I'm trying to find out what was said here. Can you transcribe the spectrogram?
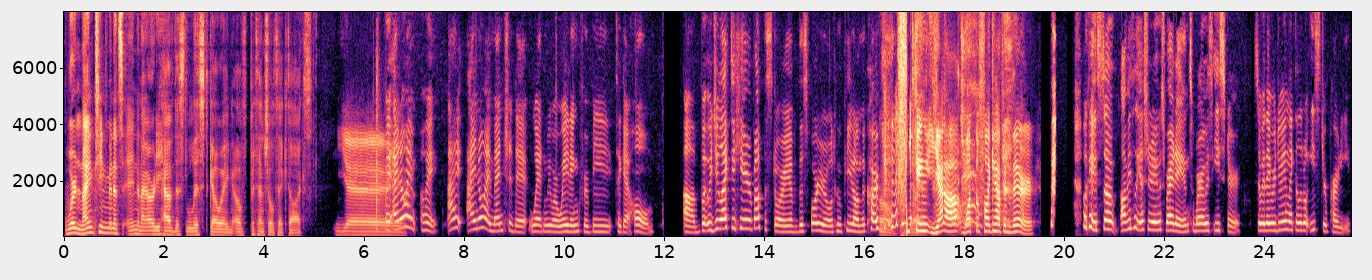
we're 19 minutes in and I already have this list going of potential TikToks. Yay! Wait, I know I oh, wait. I I know I mentioned it when we were waiting for B to get home. Uh, but would you like to hear about the story of this four-year-old who peed on the carpet? Oh. Fucking yeah! What the fuck happened there? okay, so obviously yesterday was Friday and tomorrow is Easter. So they were doing like a little Easter party.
